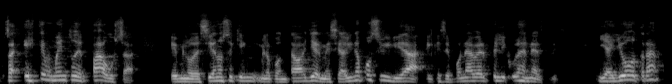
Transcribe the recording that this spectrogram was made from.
O sea, este momento de pausa, eh, me lo decía no sé quién, me lo contaba ayer, me decía, hay una posibilidad el que se pone a ver películas de Netflix y hay otra,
